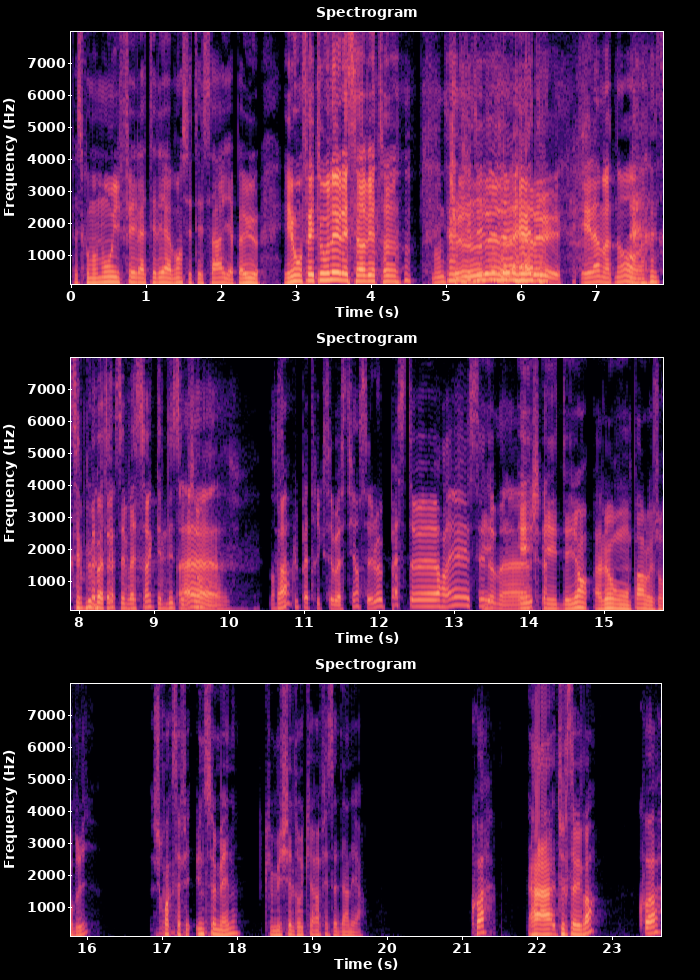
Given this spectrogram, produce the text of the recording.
parce qu'au moment où il fait la télé, avant, c'était ça. Il n'y a pas eu et on fait tourner les serviettes. Et là, maintenant, c'est plus Patrick Sébastien, quelle déception. Ah, non, c'est plus Patrick Sébastien, c'est le pasteur. Et c'est Et- dommage. Et, et d'ailleurs, à l'heure où on parle aujourd'hui, Je crois que ça fait une semaine que Michel Drucker a fait sa dernière. Quoi? Ah, tu le savais pas? Quoi?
